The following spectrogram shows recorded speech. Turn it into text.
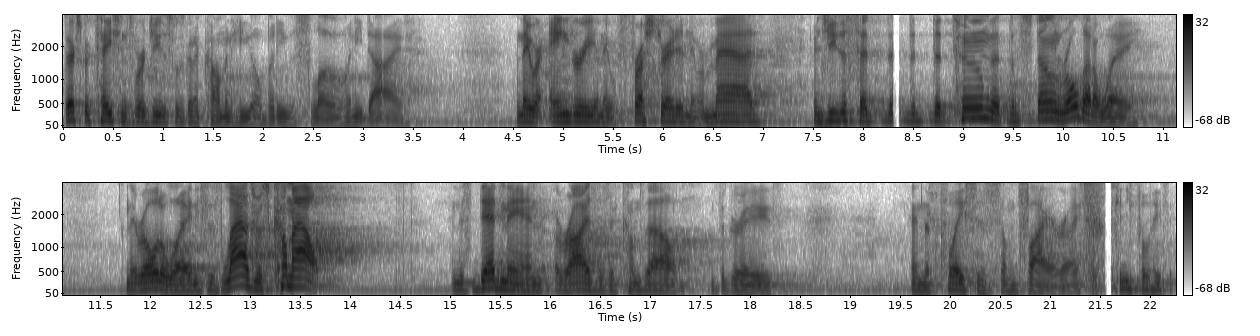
Their expectations were Jesus was going to come and heal, but he was slow and he died. And they were angry and they were frustrated and they were mad. And Jesus said, The, the, the tomb, the, the stone, roll that away. And they rolled away. And he says, Lazarus, come out. And this dead man arises and comes out of the grave. And the place is on fire, right? Can you believe it?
